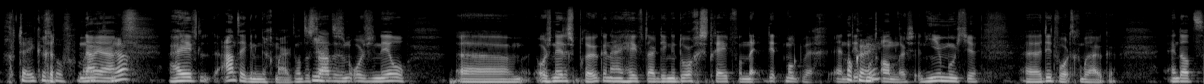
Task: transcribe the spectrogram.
Getekend Ge- of nou gemaakt. ja, hij heeft aantekeningen gemaakt. Want er Ja. staat dus een origineel, ehm, originele spreuk. En hij heeft daar dingen doorgestreept van nee, dit moet weg. En dit moet anders. En hier moet je dit woord gebruiken. En dat,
